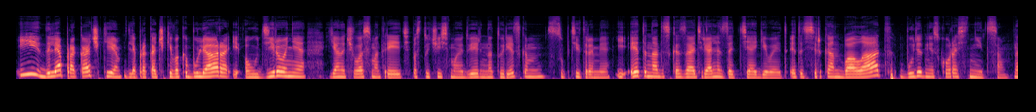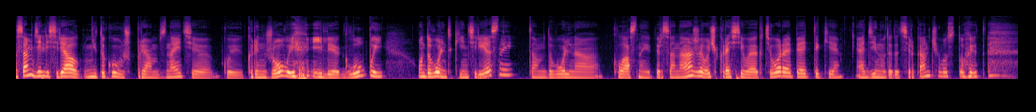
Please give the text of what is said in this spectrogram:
И для прокачки, для прокачки вокабуляра и аудирования я начала смотреть «Постучись в мою дверь» на турецком с субтитрами. И это, надо сказать, реально затягивает. Этот Серкан Балат будет мне скоро сниться. На самом деле сериал не такой уж прям, знаете, такой кринжовый или глупый. Он довольно-таки интересный, там довольно классные персонажи, очень красивые актеры, опять-таки. Один вот этот Серкан чего стоит.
